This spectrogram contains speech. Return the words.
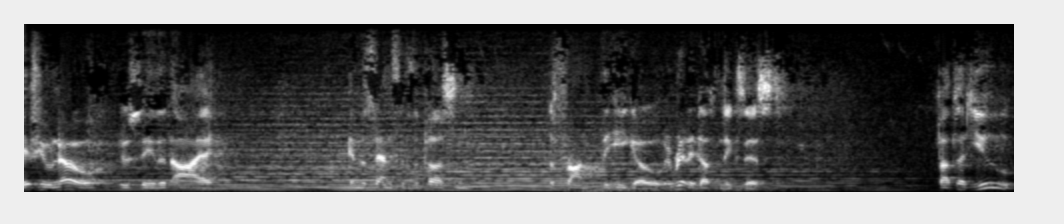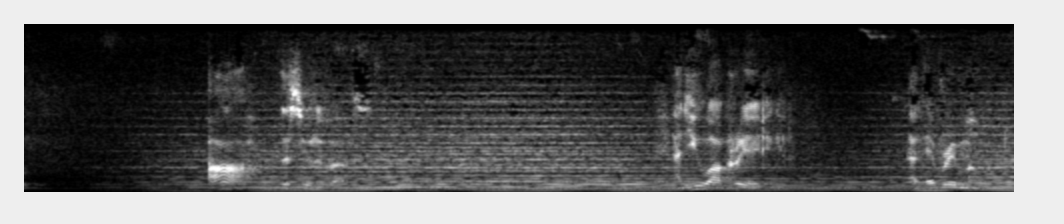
if you know, you see that I, in the sense of the person, the front, the ego, it really doesn't exist, but that you are this universe, and you are creating it at every moment.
